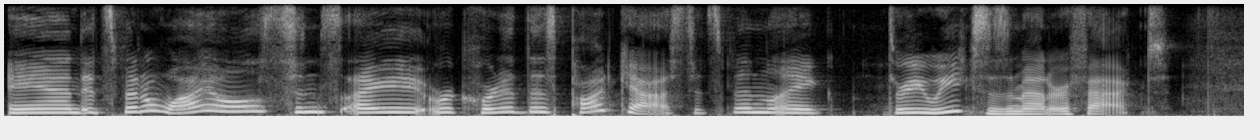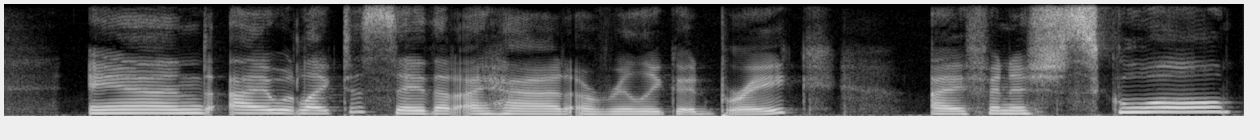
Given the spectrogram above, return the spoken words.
And it's been a while since I recorded this podcast. It's been like three weeks, as a matter of fact. And I would like to say that I had a really good break. I finished school.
